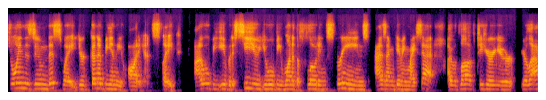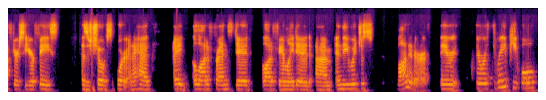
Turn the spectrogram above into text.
join the Zoom this way, you're going to be in the audience. Like, I will be able to see you. You will be one of the floating screens as I'm giving my set. I would love to hear your your laughter, see your face as a show of support. And I had I a lot of friends did, a lot of family did, um, and they would just monitor. There there were three people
